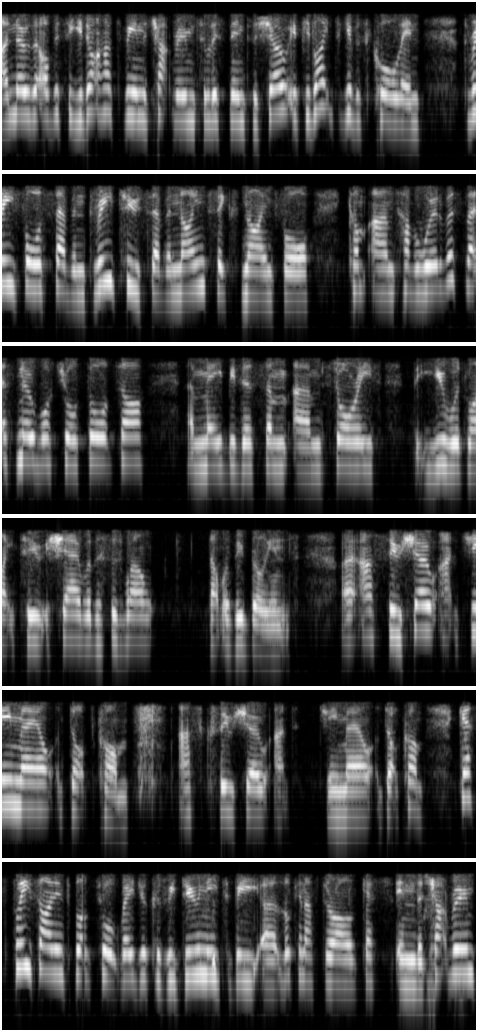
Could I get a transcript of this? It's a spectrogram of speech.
I know that obviously you don't have to be in the chat room to listen into the show. If you'd like to give us a call in, 347 327 9694, Come and have a word with us. Let us know what your thoughts are, and maybe there's some um, stories that you would like to share with us as well. That would be brilliant. Uh, AskSueShow at gmail.com. AskSueShow at gmail.com. Guests, please sign into Blog Talk Radio because we do need to be uh, looking after our guests in the chat room.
